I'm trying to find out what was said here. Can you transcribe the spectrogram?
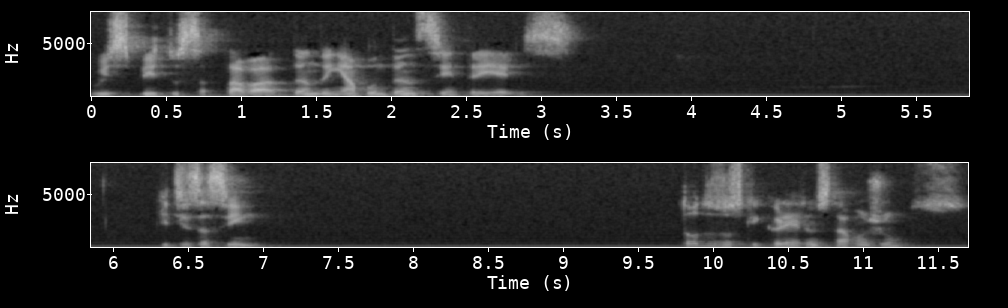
o Espírito estava dando em abundância entre eles, que diz assim: todos os que creram estavam juntos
